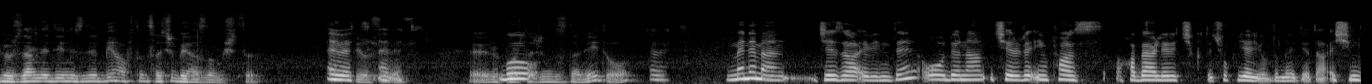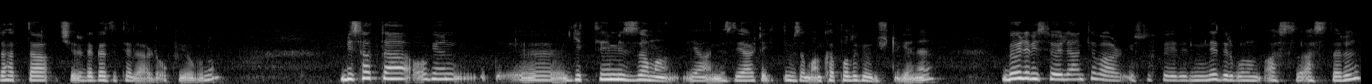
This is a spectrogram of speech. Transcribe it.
gözlemlediğinizde bir hafta saçı beyazlamıştı. Evet, diyorsunuz. evet. E, röportajınızda Bu, neydi o? Evet. Menemen cezaevinde o dönem içeride infaz haberleri çıktı. Çok yayıldı medyada. Eşim de hatta içeride gazetelerde okuyor bunu. Biz hatta o gün e, gittiğimiz zaman yani ziyarete gittiğimiz zaman kapalı görüştü gene. Böyle bir söylenti var Yusuf Bey dedim. Nedir bunun aslı astarı?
